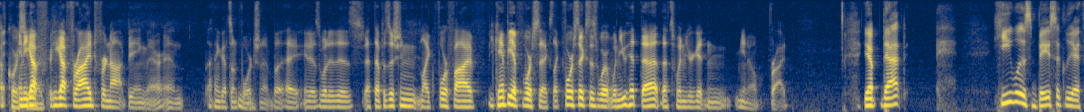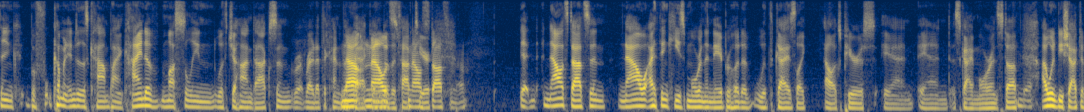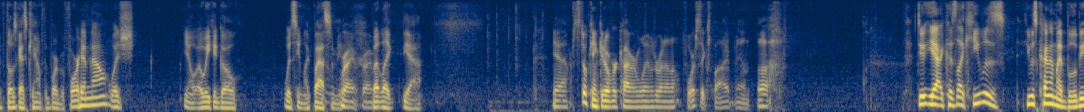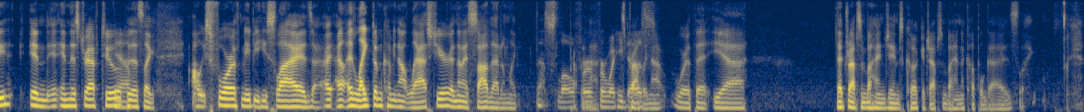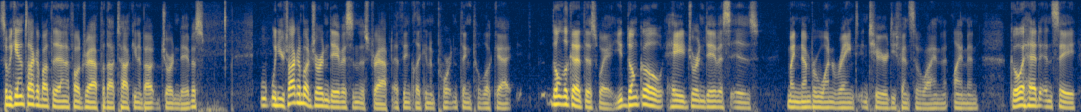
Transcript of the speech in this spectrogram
Of course. and he got would. he got fried for not being there and I think that's mm-hmm. unfortunate, but hey, it is what it is. At that position, like four five, you can't be at four six. Like four six is where when you hit that, that's when you're getting you know fried. Yep, that he was basically, I think, before coming into this combine, kind of muscling with Jahan Dotson right, right at the kind of the now back now end it's of the top now tier. it's Dotson, man. Yeah, now it's Dotson. Now I think he's more in the neighborhood of with guys like Alec Pierce and and Skyy Moore and stuff. Yeah. I wouldn't be shocked if those guys came off the board before him now, which you know a week ago would seem like blasphemy. Right, right. But like, yeah, Yeah, still can't get over Kyren Williams running a four six five, man. Ugh. dude yeah because like he was he was kind of my booby in in this draft too Yeah. it's like oh he's fourth maybe he slides I, I i liked him coming out last year and then i saw that i'm like That's slow probably for, not- for what he it's does. probably not worth it. Yeah. That drops him behind james cook. It drops him behind a couple guys like. So we can't talk about the nfl draft without talking about jordan davis. When you're talking about jordan davis in this draft i think like an important thing to look at don't look at it this way. You don't go, "Hey, Jordan Davis is my number one ranked interior defensive line lineman." Go ahead and say,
